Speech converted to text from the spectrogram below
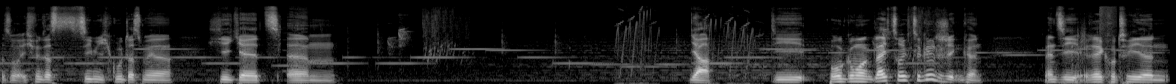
Also ich finde das ziemlich gut, dass wir hier jetzt, ähm, ja, die Pokémon gleich zurück zur Gilde schicken können. Wenn sie rekrutieren,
